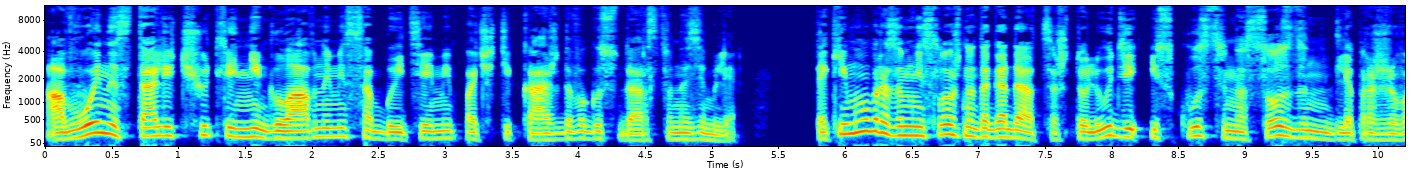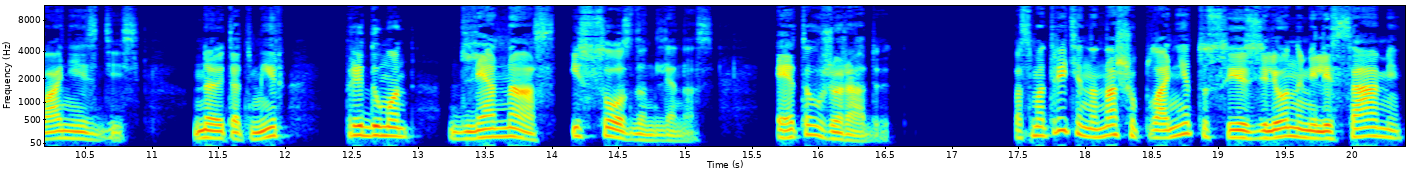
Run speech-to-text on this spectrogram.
А войны стали чуть ли не главными событиями почти каждого государства на Земле. Таким образом, несложно догадаться, что люди искусственно созданы для проживания здесь. Но этот мир придуман для нас и создан для нас. Это уже радует. Посмотрите на нашу планету с ее зелеными лесами,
